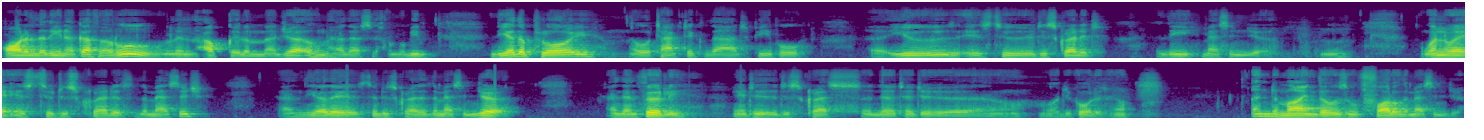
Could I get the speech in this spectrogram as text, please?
قال الذين كفروا للحق لما جاءهم هذا سحر مبين. The other ploy or tactic that people uh, use is to discredit the messenger. Hmm? One way is to discredit the message, and the other is to discredit the messenger. And then thirdly, it is discredit, uh, to, to uh, what do you call it, you know, undermine those who follow the messenger.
